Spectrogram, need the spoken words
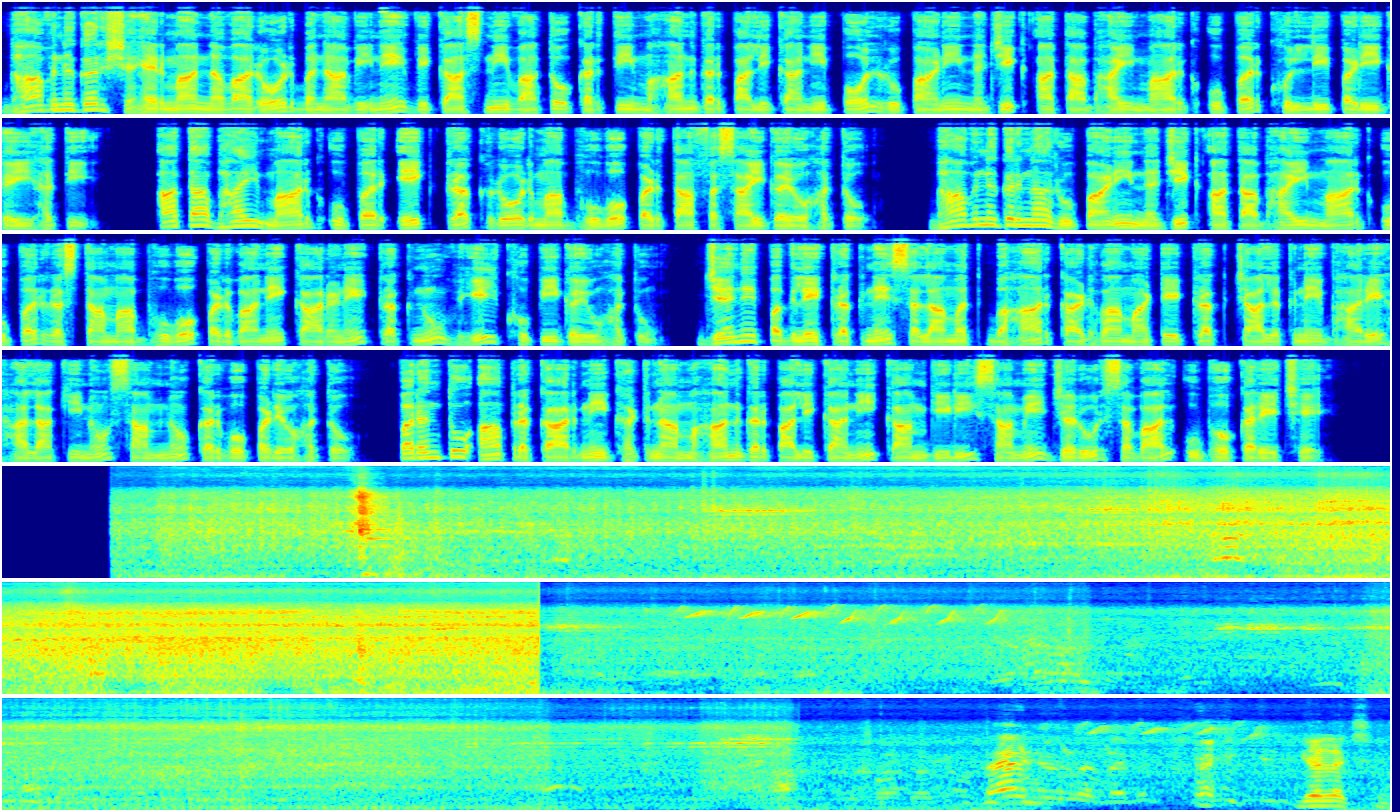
ભાવનગર શહેરમાં નવા રોડ બનાવીને વિકાસની વાતો કરતી મહાનગરપાલિકાની પોલ રૂપાણી નજીક આતાભાઈ માર્ગ ઉપર ખુલ્લી પડી ગઈ હતી. આતાભાઈ માર્ગ ઉપર એક ટ્રક રોડમાં ભૂવો પડતા ફસાઈ ગયો હતો. ભાવનગરના રૂપાણી નજીક આતાભાઈ માર્ગ ઉપર રસ્તામાં ભૂવો પડવાને કારણે ટ્રકનું વ્હીલ ખૂપી ગયું હતું. જેને પગલે ટ્રકને સલામત બહાર કાઢવા માટે ટ્રક ચાલકને ભારે હાલાકીનો સામનો કરવો પડ્યો હતો. પરંતુ આ પ્રકારની ઘટના મહાનગરપાલિકાની કામગીરી સામે જરૂર સવાલ ઊભો કરે છે. Beğeniyorum. Galaxy.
